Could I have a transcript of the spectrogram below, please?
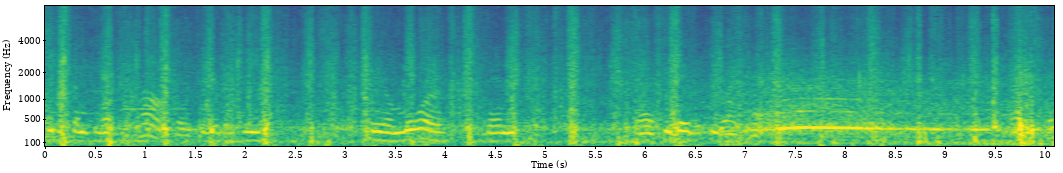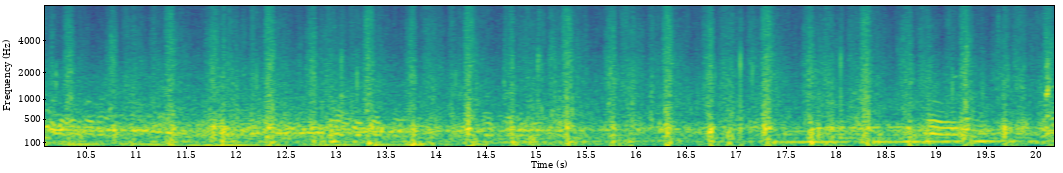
he becomes more powerful. She's able to do, you know, more than uh, she's able to right now. I was thinking that, hold on. Oh, that's right there. Okay. So, uh,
